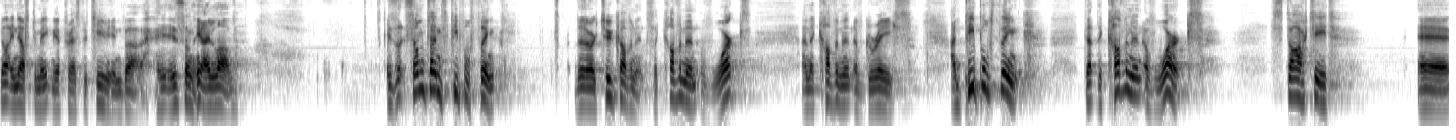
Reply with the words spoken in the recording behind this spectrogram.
not enough to make me a Presbyterian, but it is something I love, is that sometimes people think there are two covenants a covenant of works and a covenant of grace. And people think that the covenant of works started, uh,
